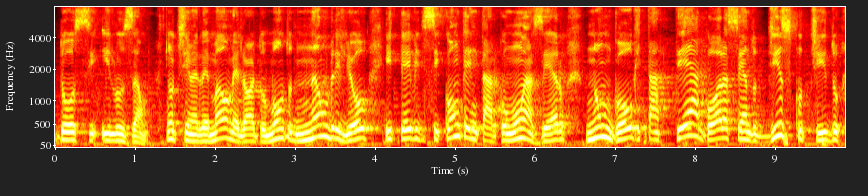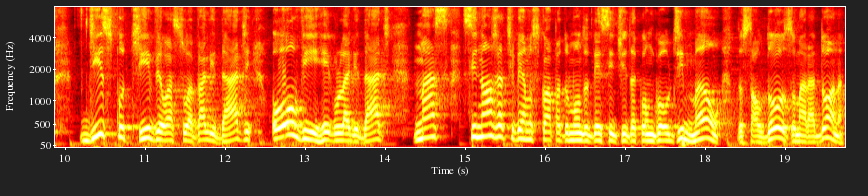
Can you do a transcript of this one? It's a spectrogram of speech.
Doce ilusão. O time alemão, melhor do mundo, não brilhou e teve de se contentar com 1 a 0 num gol que está até agora sendo discutido, discutível a sua validade, houve irregularidade, mas se nós já tivemos Copa do Mundo decidida com gol de mão dos saudoso Maradona,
